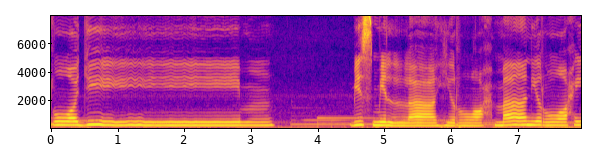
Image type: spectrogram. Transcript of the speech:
rajim. بسم الله الرحمن الرحيم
